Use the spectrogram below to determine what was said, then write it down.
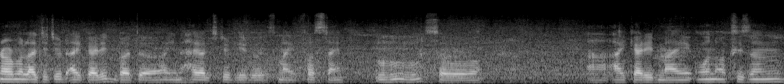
normal altitude, I carried, but uh, in high altitude, it was my first time. Mhm. So uh, I carried my own oxygen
